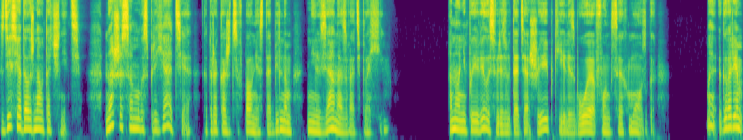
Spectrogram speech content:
Здесь я должна уточнить. Наше самовосприятие, которое кажется вполне стабильным, нельзя назвать плохим. Оно не появилось в результате ошибки или сбоя в функциях мозга. Мы говорим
